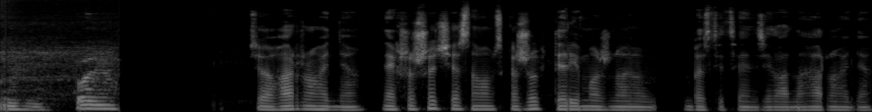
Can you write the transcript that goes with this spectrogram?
Угу, понял. Все, гарного дня. Якщо що, чесно вам скажу, в тирі можна без ліцензії. Ладно, гарного дня.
